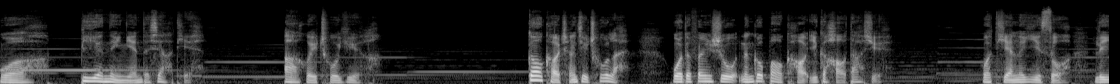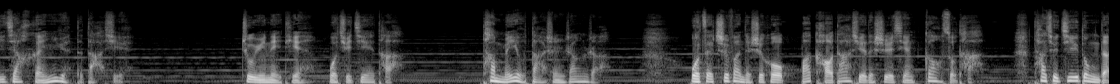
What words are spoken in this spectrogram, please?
我毕业那年的夏天，阿辉出狱了。高考成绩出来，我的分数能够报考一个好大学，我填了一所离家很远的大学。出于那天，我去接他，他没有大声嚷嚷。我在吃饭的时候把考大学的事情告诉他。他却激动的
